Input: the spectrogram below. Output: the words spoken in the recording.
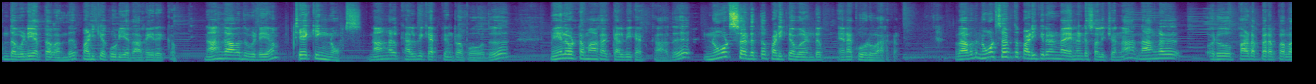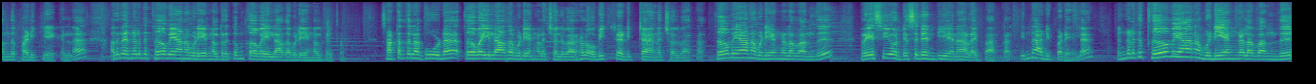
அந்த விடயத்தை வந்து படிக்கக்கூடியதாக இருக்கும். நான்காவது விடயம் டேக்கிங் நோட்ஸ் நாங்கள் கல்வி கற்கின்ற போது மேலோட்டமாக கல்வி கற்காது. நோட்ஸ் எடுத்து படிக்க வேண்டும் என கூறுவார்கள். அதாவது நோட்ஸ் எடுத்து படிக்கிறேன்டா என்னென்னு சொல்லி சொன்னா நாங்கள் ஒரு பாடப்பிறப்பை வந்து படிக்கல அதில் எங்களுக்கு தேவையான விடயங்கள் இருக்கும் தேவையில்லாத விடயங்கள் இருக்கும். சட்டத்தில் கூட தேவையில்லாத விடயங்களை சொல்வார்கள் ஒபிக்ரெடிக்டா என சொல்வார்கள். தேவையான விடயங்களை வந்து ரேசியோ டிசிடென்டி என அழைப்பார்கள். இந்த அடிப்படையில் எங்களுக்கு தேவையான விடயங்களை வந்து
